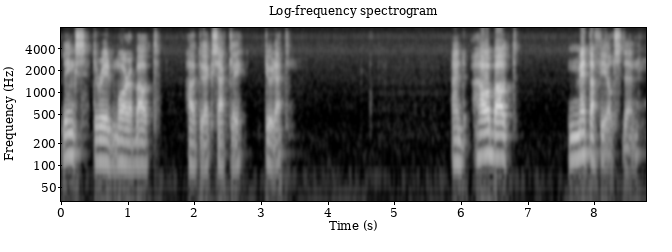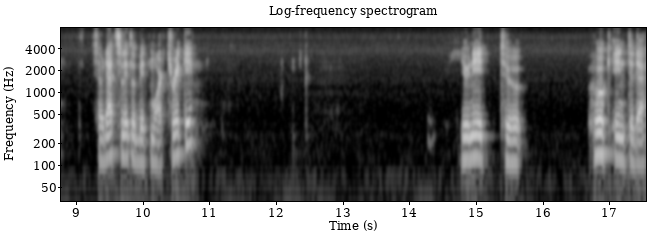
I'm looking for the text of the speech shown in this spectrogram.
links to read more about how to exactly do that. And how about meta fields then? So that's a little bit more tricky. you need to hook into the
